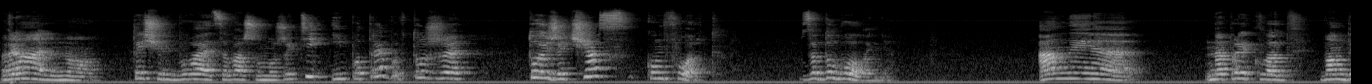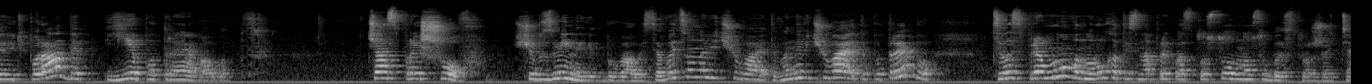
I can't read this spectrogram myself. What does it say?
реально те, що відбувається в вашому житті, і потреби в той же, той же час комфорт, задоволення. А не, наприклад, вам дають поради, є потреба. От, час прийшов, щоб зміни відбувалися. Ви цього не відчуваєте. Ви не відчуваєте потребу цілеспрямовано рухатись, наприклад, стосовно особистого життя.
